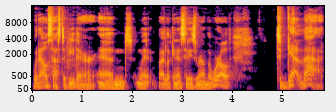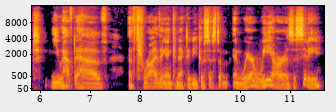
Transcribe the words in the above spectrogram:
What else has to be there? And when, by looking at cities around the world, to get that, you have to have a thriving and connected ecosystem. And where we are as a city,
